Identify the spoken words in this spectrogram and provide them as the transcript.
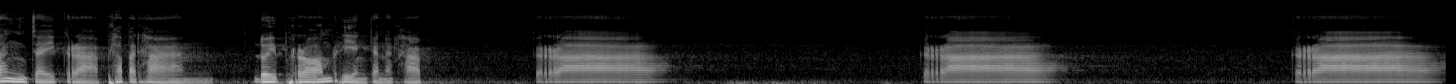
ตั้งใจกราบพระประธาน โดยพร้อมเพรียงกันนะครับ กราบ กราบกราบ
